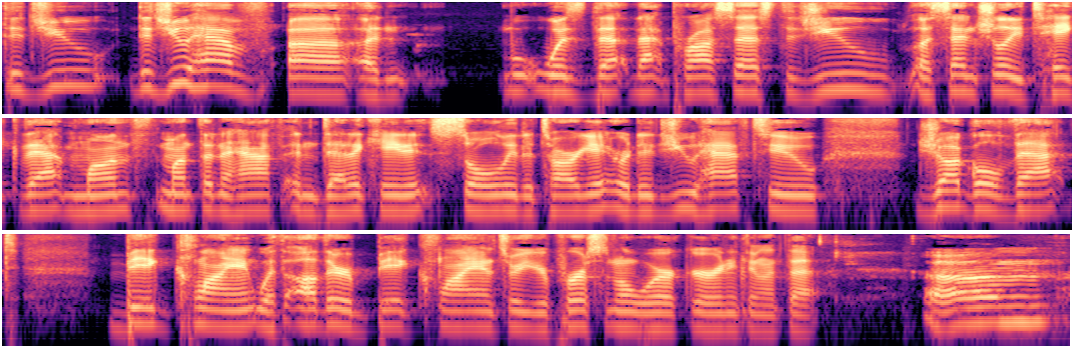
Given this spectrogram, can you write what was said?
Did you did you have uh, a was that that process? Did you essentially take that month month and a half and dedicate it solely to Target, or did you have to juggle that big client with other big clients or your personal work or anything like that? Um,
